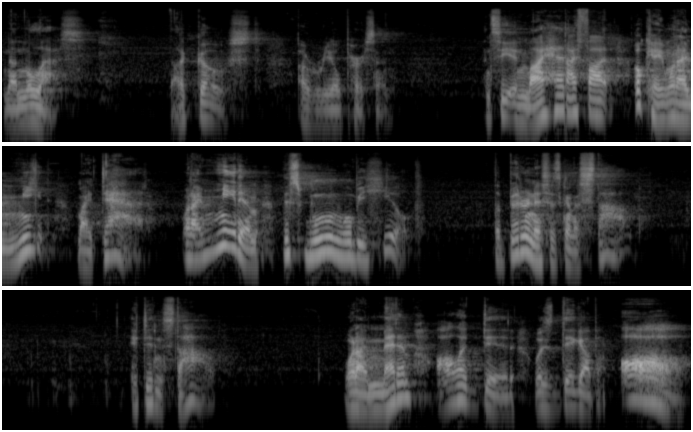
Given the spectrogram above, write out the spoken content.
nonetheless, not a ghost, a real person. And see, in my head, I thought, okay, when I meet my dad, when I meet him, this wound will be healed. The bitterness is going to stop. It didn't stop. When I met him, all it did was dig up all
